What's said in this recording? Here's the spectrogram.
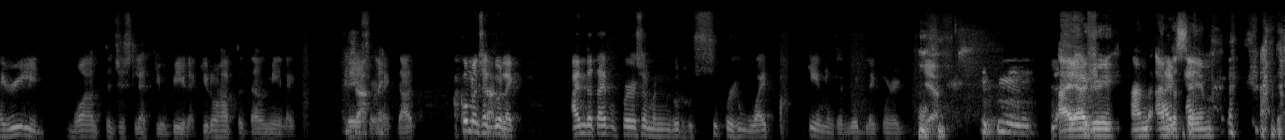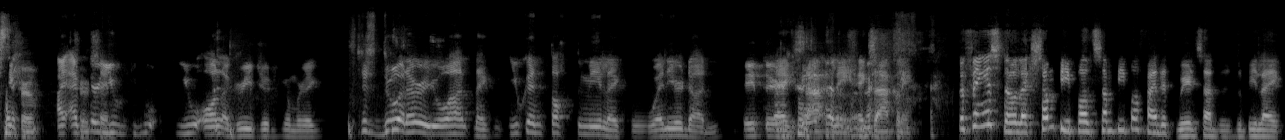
I really want to just let you be. Like you don't have to tell me like this Exactly. or like that. Ako man sa good, Exactly. like I'm the type of person man good who's super white game man sa good like we're Yeah. I agree. I'm, I'm I- the same. I'm the same. True. I, I'm Sure, sure same. you, you you all agree, Jude Gumarig. Just do whatever you want. Like you can talk to me like when you're done. Later. Exactly. exactly. The thing is though, like some people, some people find it weird sad to be like,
